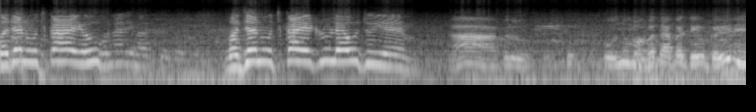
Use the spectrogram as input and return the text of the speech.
વજન ઉચકાય એવું? વજન ઉચકાય એટલું લેવું જોઈએ એમ. હા પેલું કોનું મફત આપે છે એવું કહ્યું ને?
